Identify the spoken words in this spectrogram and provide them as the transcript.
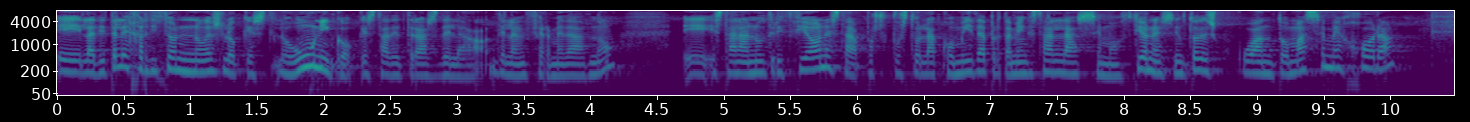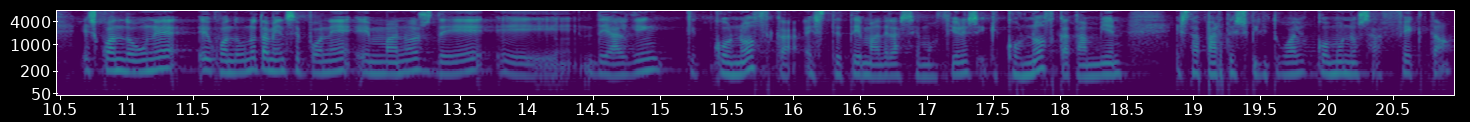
eh, la dieta el ejercicio no es lo, que es lo único que está detrás de la, enfermedad, ¿no? Eh, está la nutrición, está por supuesto la comida, pero también están las emociones. Entonces, cuanto más se mejora, es cuando, eh, cuando uno también se pone en manos eh, de, alguien que conozca este tema de las emociones y que conozca también esta parte espiritual, cómo nos afecta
